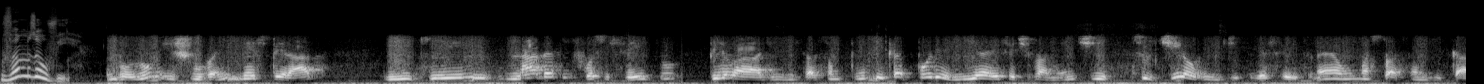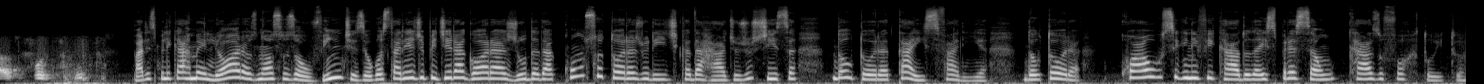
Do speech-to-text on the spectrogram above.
Vamos ouvir. Um volume de chuva inesperado e que nada que fosse feito pela administração pública poderia efetivamente surtir algum tipo de efeito. Né? Uma situação de caso fortuito para explicar melhor aos nossos ouvintes, eu gostaria de pedir agora a ajuda da consultora jurídica da Rádio Justiça, doutora Thais Faria. Doutora, qual o significado da expressão caso fortuito?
